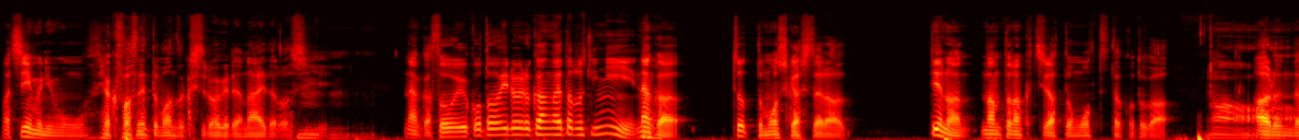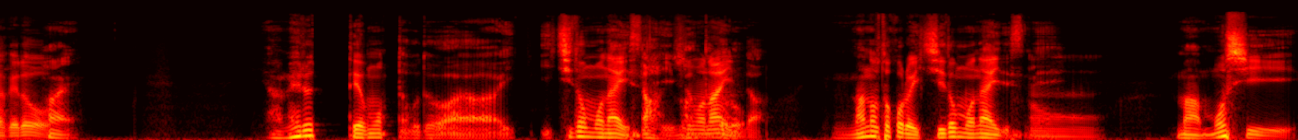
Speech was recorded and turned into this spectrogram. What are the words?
まあ、チームにも100%満足してるわけではないだろうし、なんかそういうことをいろいろ考えた時になんかちょっともしかしたらっていうのはなんとなくちらっと思ってたことがあるんだけど、はい。辞めるって思ったことはい一度もないですねあ。一度もないんだ。今のところ一度もないですうね。んまあ、もし、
